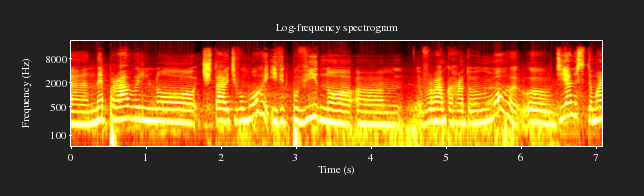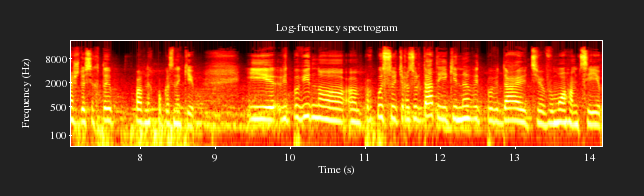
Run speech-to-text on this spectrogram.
Е, неправильно читають вимоги, і відповідно в рамках грантової вимоги е, в діяльності ти маєш досягти певних показників. І відповідно прописують результати, які не відповідають вимогам цієї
